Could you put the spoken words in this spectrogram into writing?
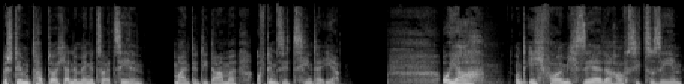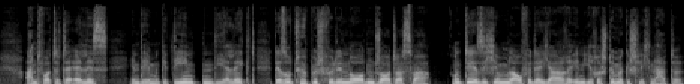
Bestimmt habt ihr euch eine Menge zu erzählen, meinte die Dame auf dem Sitz hinter ihr. Oh ja, und ich freue mich sehr darauf, Sie zu sehen, antwortete Alice in dem gedehnten Dialekt, der so typisch für den Norden Georgias war und der sich im Laufe der Jahre in ihre Stimme geschlichen hatte.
